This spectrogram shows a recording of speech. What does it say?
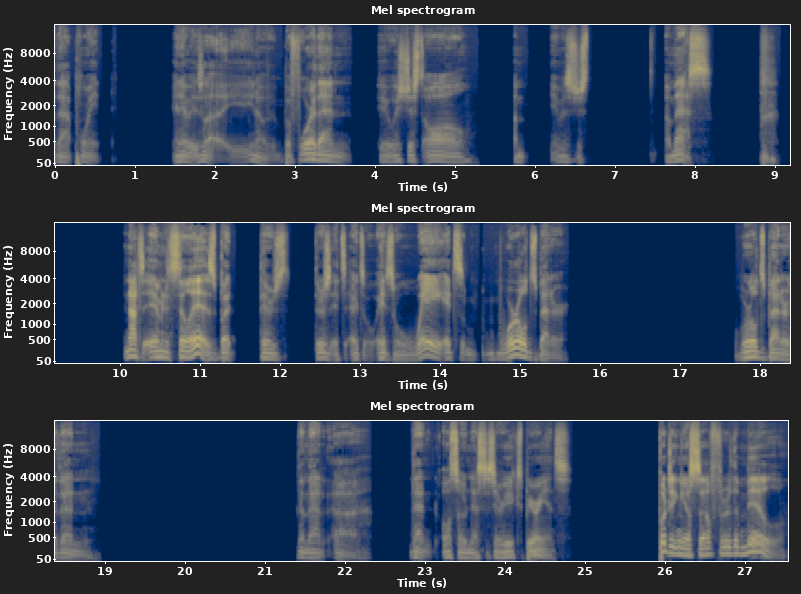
that point. And it was uh, you know before then it was just all um, it was just a mess. Not to, i mean it still is but there's there's it's it's it's way it's worlds better worlds better than than that uh that also necessary experience. Putting yourself through the mill.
